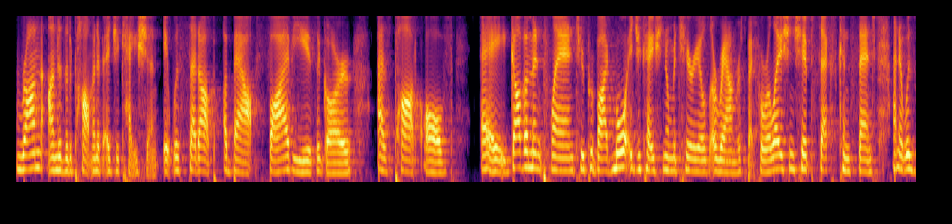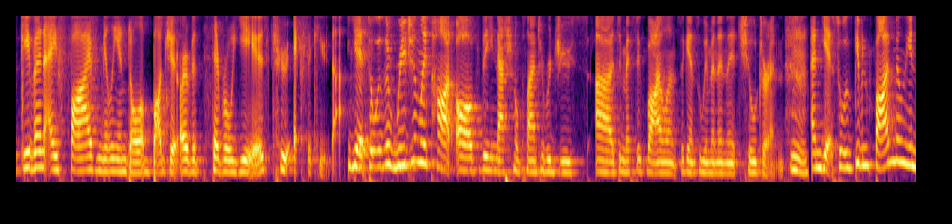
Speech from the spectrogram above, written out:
run under the Department of Education. It was set up about five years ago as part of a government plan to provide more educational materials around respectful relationships, sex consent, and it was given a $5 million budget over several years to execute that. Yeah, so it was originally part of the National Plan to Reduce uh, Domestic Violence Against Women and Their Children. And yeah, so it was given $5 million.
